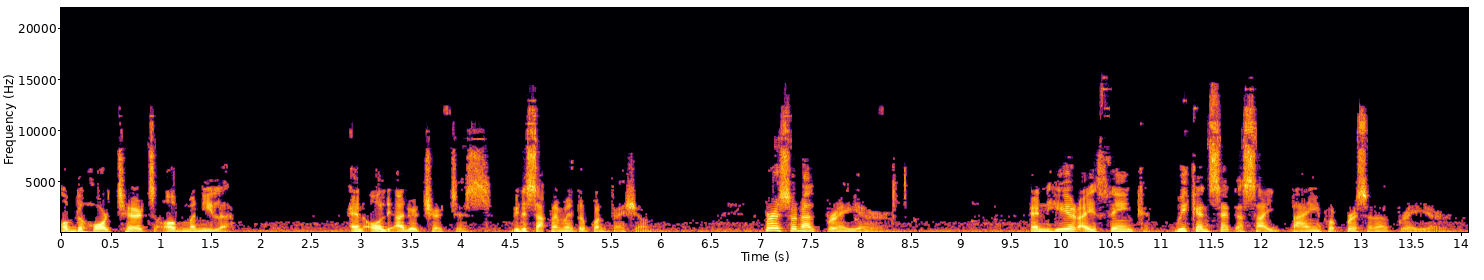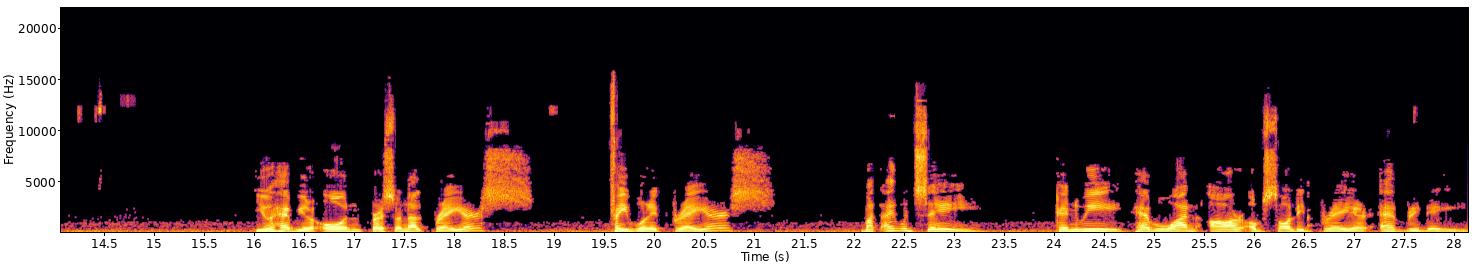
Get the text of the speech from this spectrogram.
of the whole church of Manila and all the other churches with the sacrament of confession. Personal prayer. And here I think we can set aside time for personal prayer. You have your own personal prayers, favorite prayers, but I would say, can we have one hour of solid prayer every day?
